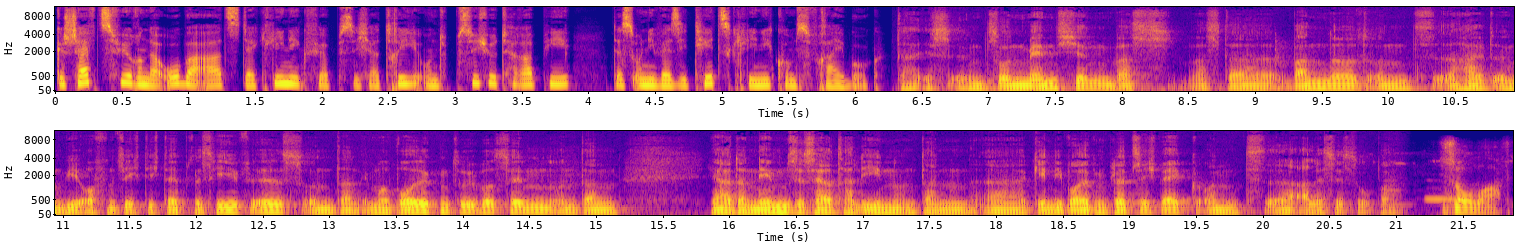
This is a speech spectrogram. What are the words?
geschäftsführender Oberarzt der Klinik für Psychiatrie und Psychotherapie des Universitätsklinikums Freiburg. Da ist irgend so ein Männchen, was, was da wandert und halt irgendwie offensichtlich depressiv ist und dann immer Wolken drüber sind und dann, ja, dann nehmen sie Sertalin und dann äh, gehen die Wolken plötzlich weg und äh, alles ist super. Zoloft.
